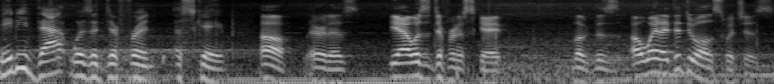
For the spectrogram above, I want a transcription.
Maybe that was a different escape. Oh, there it is. Yeah, it was a different escape. Look, this is. Oh wait, I did do all the switches.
